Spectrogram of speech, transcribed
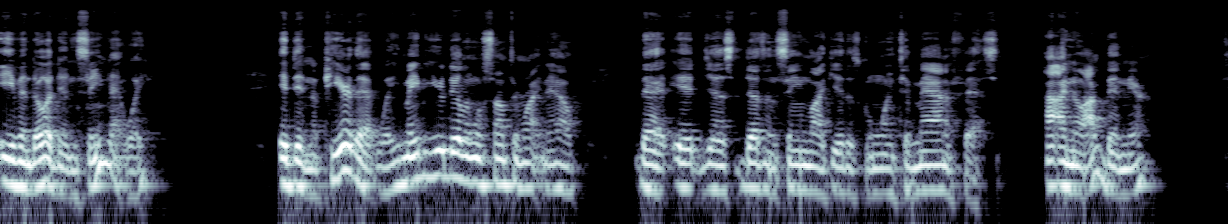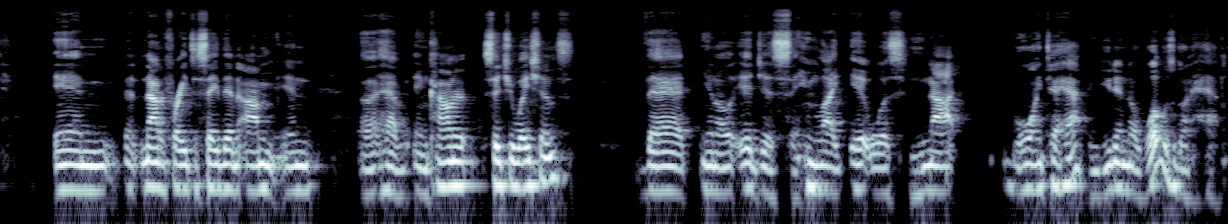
Even though it didn't seem that way. It didn't appear that way. Maybe you're dealing with something right now that it just doesn't seem like it is going to manifest. I I know i've been there. And not afraid to say that i'm in uh, have encountered situations that you know it just seemed like it was not going to happen. You didn't know what was going to happen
